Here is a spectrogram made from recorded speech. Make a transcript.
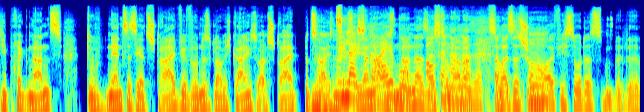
die Prägnanz, du nennst es jetzt Streit, wir würden es, glaube ich, gar nicht so als Streit bezeichnen. Vielleicht eher eine Auseinandersetzung. Auseinandersetzung. Aber, aber, es ist schon mhm. häufig so, dass äh,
